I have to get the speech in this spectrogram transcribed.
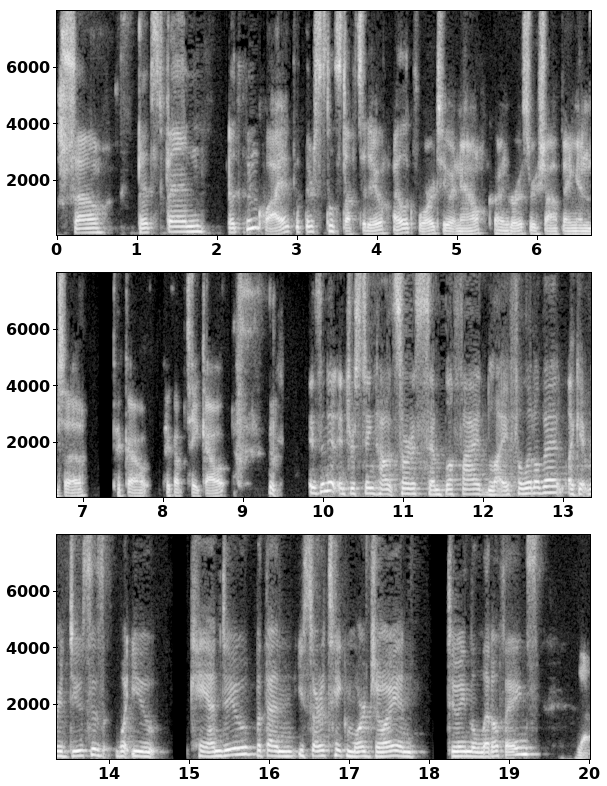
So it's been it's been quiet, but there's still stuff to do. I look forward to it now, going grocery shopping and to pick out pick up takeout. Isn't it interesting how it sort of simplified life a little bit? Like it reduces what you can do, but then you sort of take more joy in doing the little things. Yeah.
